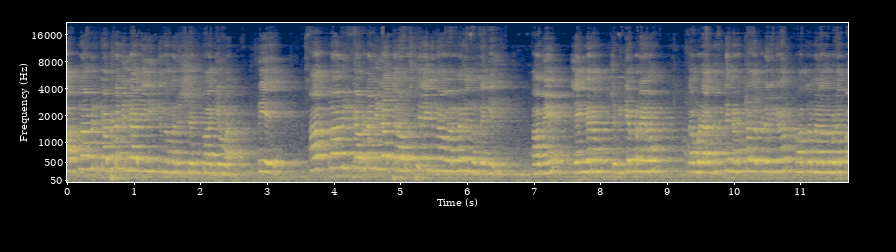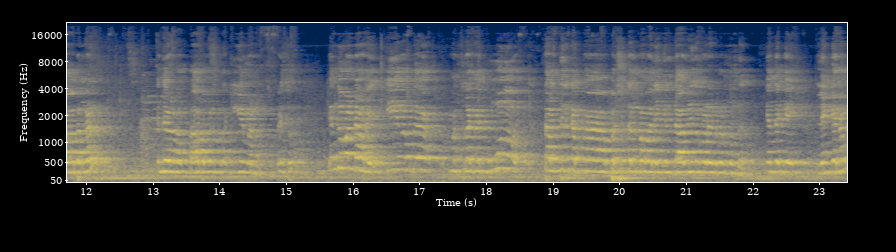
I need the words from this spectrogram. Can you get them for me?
ആത്മാവിൽ കപടമില്ലാതെ ഇരിക്കുന്ന മനുഷ്യൻ ഭാഗ്യവാൻ. പ്രിയരെ ആത്മാവിൽ കപടമില്ലാത്ത അവസ്ഥയിലേക്ക് നാം വരണമെന്നുണ്ടെങ്കിൽ ആമേ ലംഘനം ക്ഷമിക്കപ്പെടണം നമ്മുടെ അകൃത്യം കണക്കാക്കപ്പെട്ടിരിക്കണം മാത്രമല്ല നമ്മുടെ പാപങ്ങൾ എന്ത് വേണം? പാപങ്ങൾ മുറക്കുകയും വേണം. എന്തുകൊണ്ടാണ് ഈ നമുക്ക് മനസ്സിലാക്കാൻ മൂന്ന് തലത്തിൽ പരിശുദ്ധാത്മാവ് അല്ലെങ്കിൽ നമ്മളോട് ഇടപെടുന്നുണ്ട്. എന്തൊക്കെ? ലംഘനം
